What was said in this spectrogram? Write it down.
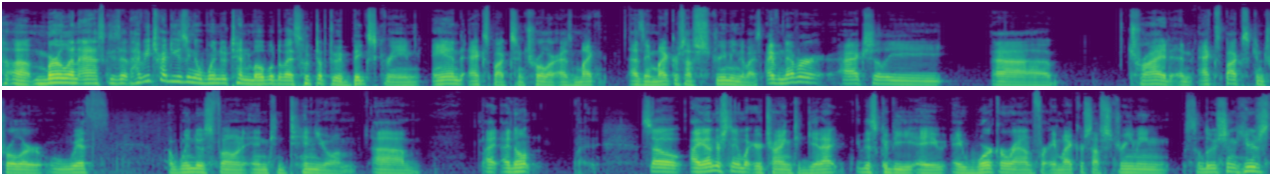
uh, Merlin asks, "Is that have you tried using a Windows 10 mobile device hooked up to a big screen and Xbox controller as mic as a Microsoft streaming device?" I've never actually uh, tried an Xbox controller with a Windows phone in Continuum. Um, I, I don't. So I understand what you're trying to get at. This could be a, a workaround for a Microsoft streaming solution. Here's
